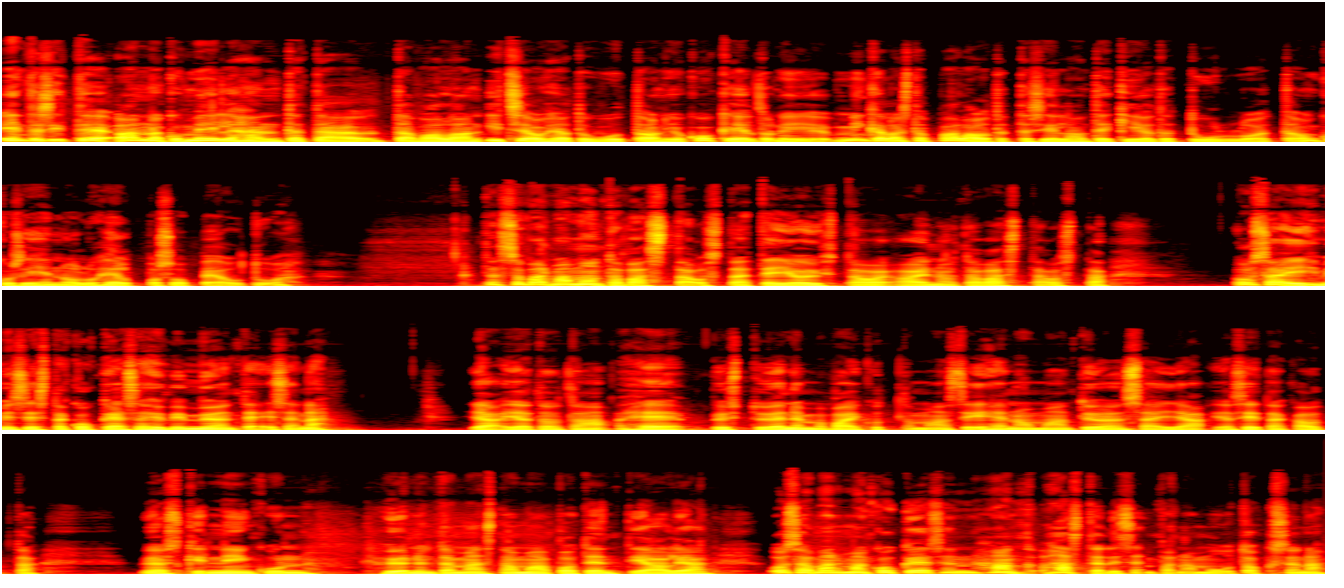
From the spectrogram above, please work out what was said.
Entä sitten Anna, kun meillähän tätä tavallaan itseohjautuvuutta on jo kokeiltu, niin minkälaista palautetta siellä on tekijöiltä tullut, että onko siihen ollut helppo sopeutua? Tässä on varmaan monta vastausta, että ei ole yhtä ainoata vastausta. Osa ihmisistä kokee se hyvin myönteisenä ja, ja tota, he pystyvät enemmän vaikuttamaan siihen omaan työnsä ja, ja sitä kautta myöskin niin kuin hyödyntämään sitä omaa potentiaaliaan. Osa varmaan kokee sen haasteellisempana muutoksena.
